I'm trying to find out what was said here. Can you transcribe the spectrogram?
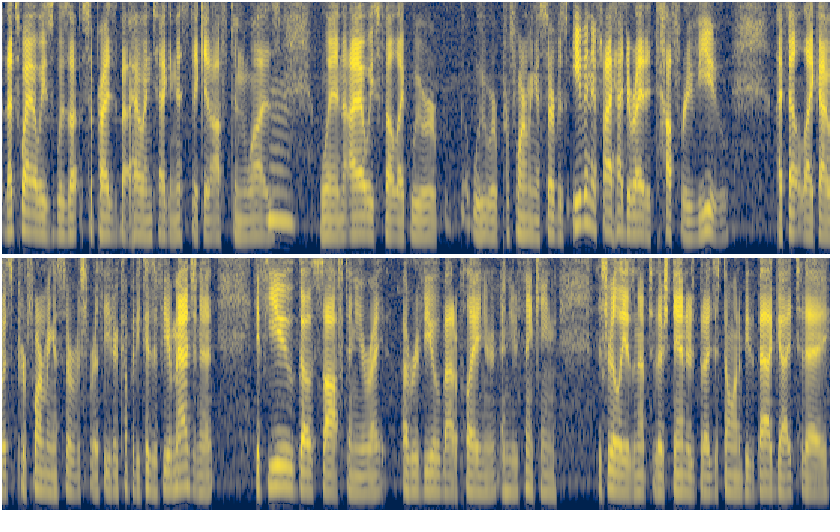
that's why I always was uh, surprised about how antagonistic it often was. When I always felt like we were we were performing a service, even if I had to write a tough review. I felt like I was performing a service for a theater company because if you imagine it, if you go soft and you write a review about a play and you're and you're thinking this really isn't up to their standards, but I just don't want to be the bad guy today,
